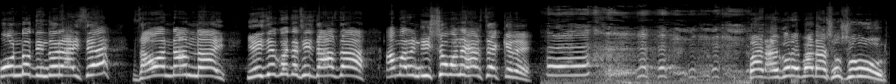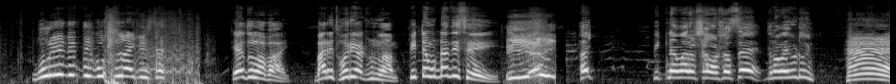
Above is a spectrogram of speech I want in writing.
পনেরো দিন ধরে আইছে যাওয়ার নাম নাই। এই যে কইতাছি যা যা আমার নিঃস্ব মানে হেরছে একেরে পাড়া করে পাড়া শ্বশুর বুড়ি দিতে গুস্তু লাগিছে এ দুলা ভাই বাড়ি থরিয়া শুনলাম পিঠটা মুটনা দিছে। হেই পিটনা মারার সাহস আছে? তোরা ভাই উঠুন। হ্যাঁ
